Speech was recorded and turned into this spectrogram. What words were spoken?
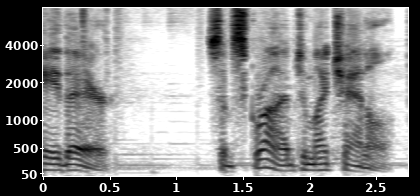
Hey there. Subscribe to my channel.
